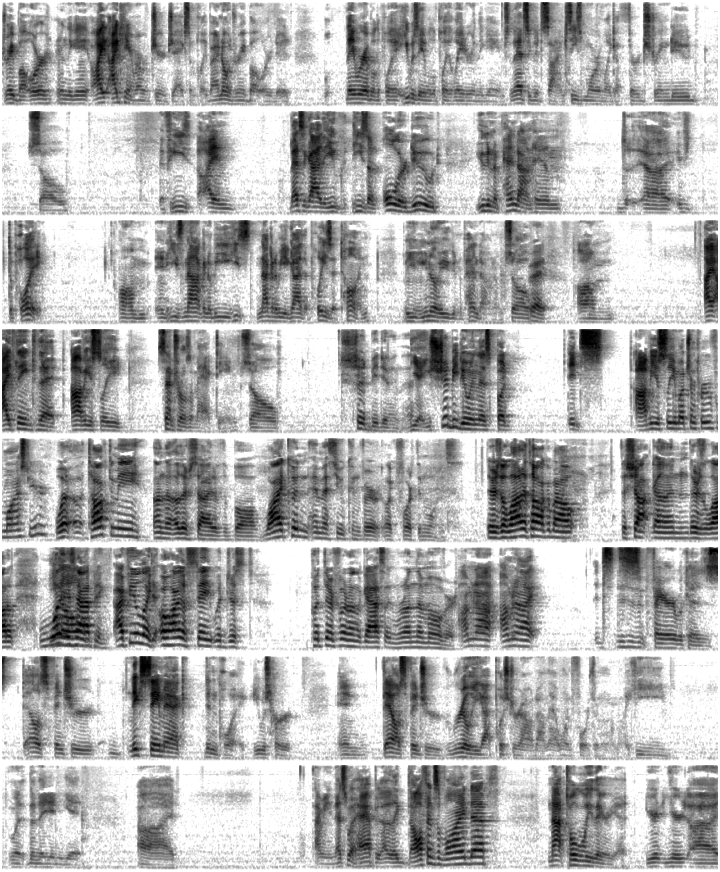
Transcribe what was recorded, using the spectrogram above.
Dre Butler in the game. I, I can't remember if Jared Jackson played, but I know Dre Butler did. They were able to play. He was able to play later in the game, so that's a good sign because he's more of like a third string dude. So if he's I and that's a guy that you he's an older dude, you can depend on him uh, if to play. Um, and he's not gonna be he's not gonna be a guy that plays a ton, but you, you know you can depend on him. So Right. I, I think that obviously Central's a MAC team, so Should be doing this. yeah, you should be doing this, but it's obviously much improved from last year. What? Uh, talk to me on the other side of the ball. Why couldn't MSU convert like fourth and ones? There's a lot of talk about the shotgun. There's a lot of what is know, happening. I feel like Ohio State would just put their foot on the gas and run them over. I'm not. I'm not. It's this isn't fair because Dallas Fincher, Nick Samac didn't play. He was hurt, and Dallas Fincher really got pushed around on that one fourth and one. Like he, what- that they didn't get. Uh, I mean, that's what happened. Uh, Like the offensive line depth, not totally there yet. You're you're uh,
